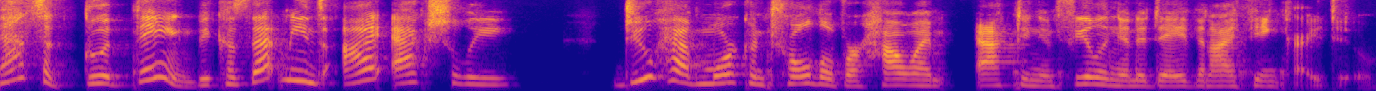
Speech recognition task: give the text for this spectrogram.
that's a good thing because that means I actually do have more control over how I'm acting and feeling in a day than I think I do.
